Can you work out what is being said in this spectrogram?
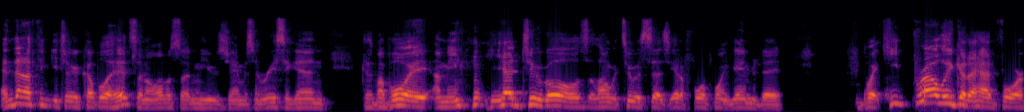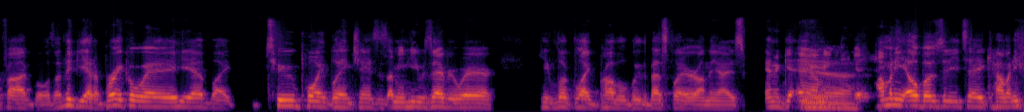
And then I think he took a couple of hits, and all of a sudden he was Jamieson Rees again. Because my boy, I mean, he had two goals along with two assists. He had a four point game today, but he probably could have had four or five goals. I think he had a breakaway. He had like two point blank chances. I mean, he was everywhere. He looked like probably the best player on the ice. And again, and I mean, how many elbows did he take? How many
